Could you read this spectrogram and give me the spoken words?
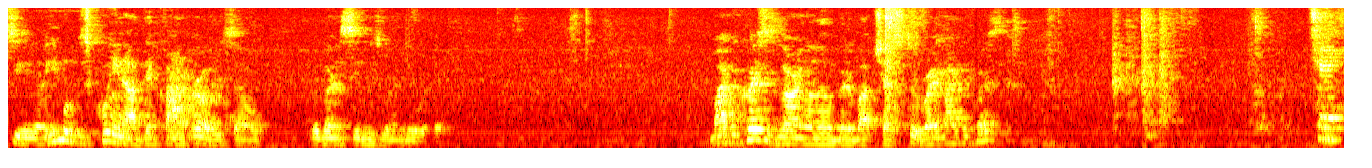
see. He moved his queen out there kind of early, so we're going to see what he's going to do with it. Michael Chris is learning a little bit about chess too, right, Michael Chris? Check.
